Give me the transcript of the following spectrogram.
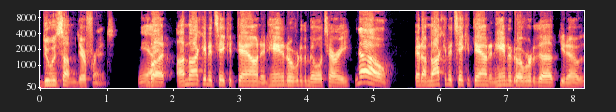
doing something different, Yeah. but I'm not going to take it down and hand it over to the military, no. and I'm not going to take it down and hand it over to the, you know,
